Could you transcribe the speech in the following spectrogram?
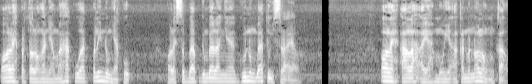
oleh pertolongan yang maha kuat pelindung Yakub, oleh sebab gembalanya gunung batu Israel. Oleh Allah ayahmu yang akan menolong engkau,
